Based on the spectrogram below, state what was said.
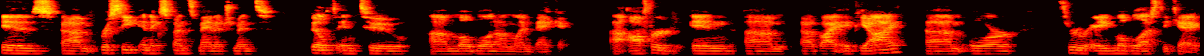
is um, receipt and expense management built into um, mobile and online banking, uh, offered in um, uh, via API um, or through a mobile SDK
